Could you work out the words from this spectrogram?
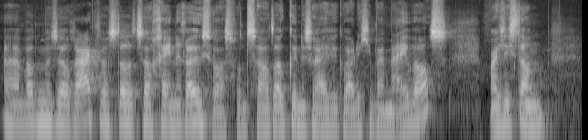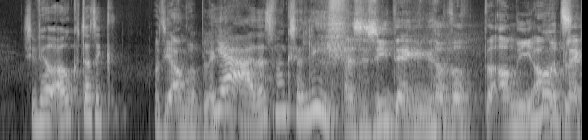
eh, wat me zo raakte, was dat het zo genereus was. Want ze had ook kunnen schrijven, ik wou dat je bij mij was. Maar ze is dan, ze wil ook dat ik, Want die andere plek. ja, dat vond ik zo lief. En ze ziet denk ik dat, dat de, an- die andere plek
